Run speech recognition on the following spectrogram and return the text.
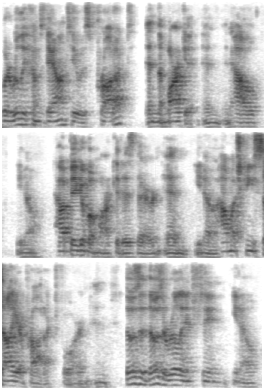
what it really comes down to is product and the market and, and how you know how big of a market is there and, you know how much can you sell your product for? And, and, those are those are really interesting you know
